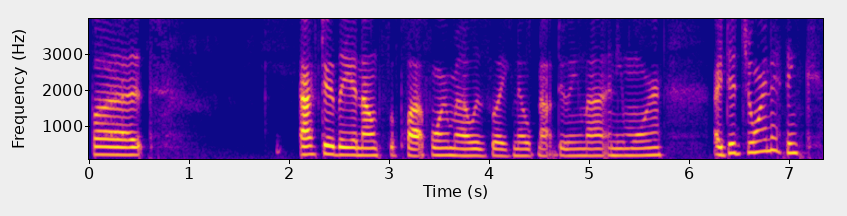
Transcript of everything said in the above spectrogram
but after they announced the platform, I was like, nope, not doing that anymore. I did join, I think,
